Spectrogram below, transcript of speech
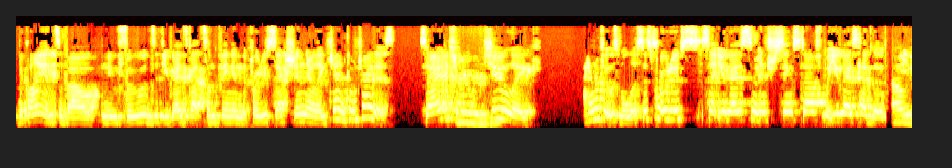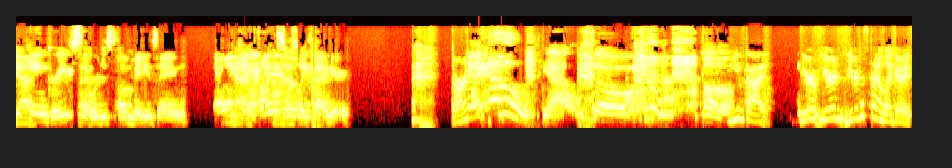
the clients about new foods. If you guys got something in the produce section, they're like, Jen, come try this. So I just remember mm. too, like, I don't know if it was Melissa's Produce sent you guys some interesting stuff, but you guys had the oh, yeah. cane grapes that were just amazing. And yeah. I can't find yeah. stuff like that here. Darn it! I know. yeah. So um, you've got you're you're you're just kind of like a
